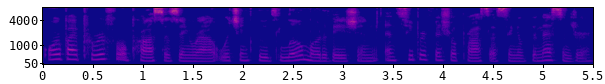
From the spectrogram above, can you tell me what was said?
or by peripheral processing route, which includes low motivation and superficial processing of the messenger.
